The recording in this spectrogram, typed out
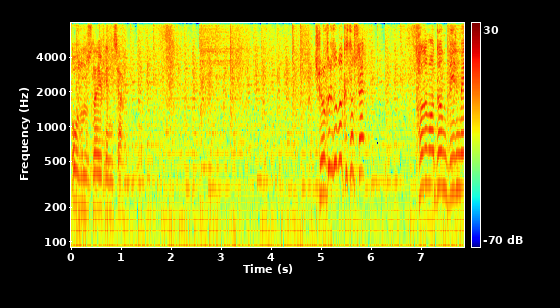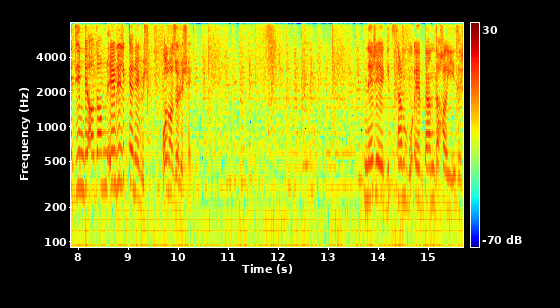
Oğlunuzla evleneceğim. Çıldırdın mı kızım sen? Tanımadığın, bilmediğin bir adamla evlilik de neymiş? Olmaz öyle şey. Nereye gitsem bu evden daha iyidir.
